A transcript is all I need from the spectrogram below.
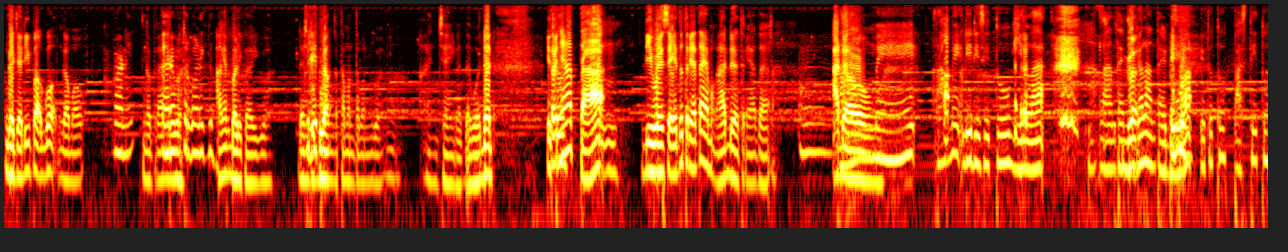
Nggak jadi pak gue nggak mau. Berani. nggak berani Akhirnya gue muter balik tuh. akhirnya balik lagi gue dan gue bilang ke teman-teman gue anjay kata gue dan Itu- ternyata Mm-mm. di WC itu ternyata emang ada ternyata. Oh. ada rame. Rame di di situ gila. Lantai Nggak. tiga lantai dua itu tuh pasti tuh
